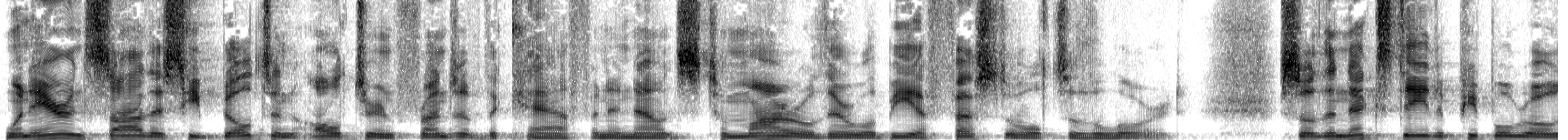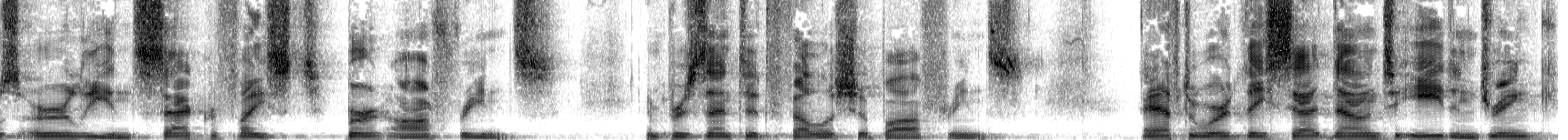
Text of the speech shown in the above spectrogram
When Aaron saw this, he built an altar in front of the calf and announced, Tomorrow there will be a festival to the Lord. So the next day the people rose early and sacrificed burnt offerings and presented fellowship offerings. Afterward, they sat down to eat and drink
